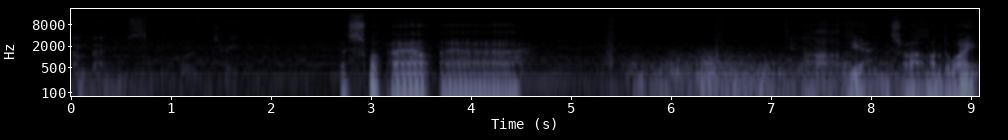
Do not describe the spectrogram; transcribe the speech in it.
Come back with something worth trading. Let's swap out. Uh, yeah, that's right. I'm underweight.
